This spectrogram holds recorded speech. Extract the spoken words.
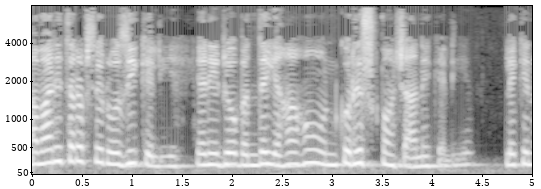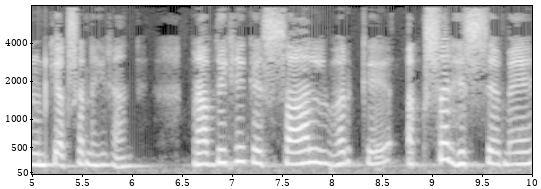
ہماری طرف سے روزی کے لیے یعنی جو بندے یہاں ہوں، ان کو رسک پہنچانے کے لیے، لیکن ان کی اکثر نہیں جانتے۔ اور آپ دیکھیں کہ سال بھر کے اکثر حصے میں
